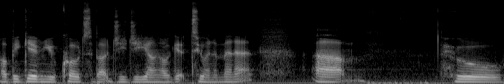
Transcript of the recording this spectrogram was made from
I'll be giving you quotes about GiGi Young, I'll get to in a minute, um, who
